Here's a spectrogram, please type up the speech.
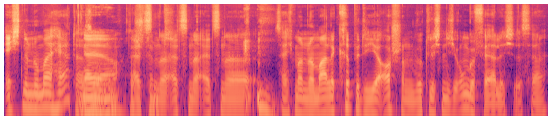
echt eine Nummer härter. Ja, so, ja, ne? als, stimmt. eine, als, eine, als eine, sag ich mal, normale Grippe, die ja auch schon wirklich nicht ungefährlich ist, ja.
